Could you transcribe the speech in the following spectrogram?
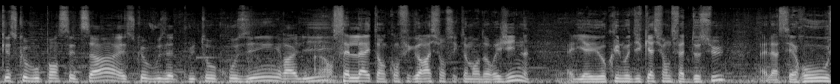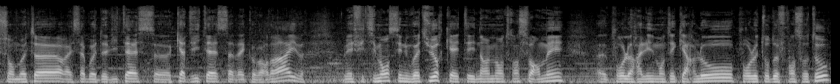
Qu'est-ce que vous pensez de ça? Est-ce que vous êtes plutôt cruising, rallye? Celle-là est en configuration strictement d'origine. Il n'y a eu aucune modification de fait dessus. Elle a ses son moteur et sa boîte de vitesse, 4 euh, vitesses avec overdrive. Mais effectivement, c'est une voiture qui a été énormément transformée euh, pour le rallye de Monte Carlo, pour le Tour de France Auto,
